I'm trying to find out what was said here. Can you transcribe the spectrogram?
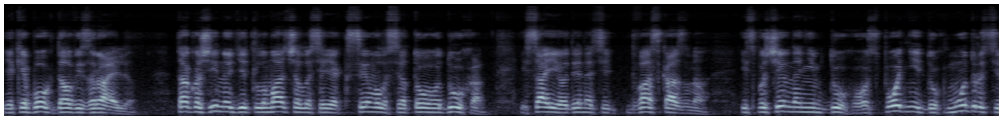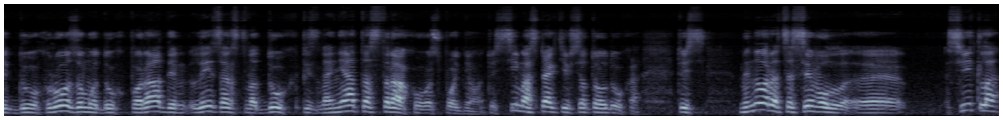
яке Бог дав Ізраїлю. Також іноді тлумачилося як символ Святого Духа. Ісаї 11.2 сказано: І спочив на нім дух Господній, дух мудрості, дух розуму, дух поради, лицарства, дух пізнання та страху Господнього. Тобто сім аспектів Святого Духа. Тобто минора це символ е, світла,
